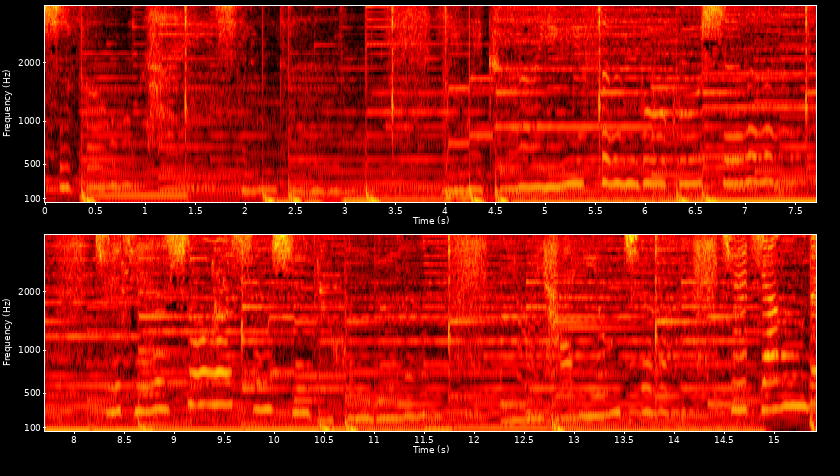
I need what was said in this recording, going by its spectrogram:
是否还心疼？以为可以奋不顾身，却接受了现实的混沌。以为还有着倔强的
